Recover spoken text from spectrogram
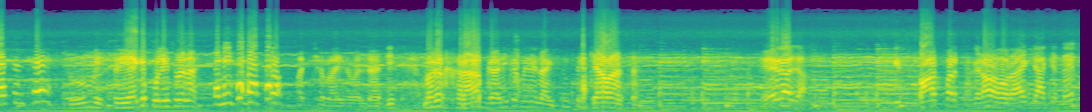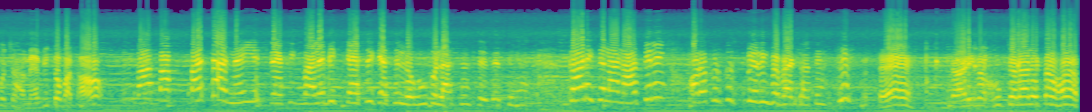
लाइसेंस है। तू मिस्त्री है कि पुलिस वाला? तमीज से बात करो। अच्छा भाई हवलदार जी मगर खराब गाड़ी का मेरे लाइसेंस से क्या वास्ता? ए राजा किस बात पर झगड़ा हो रहा है क्या कहते हैं? कुछ हमें भी तो बताओ। पापा पता नहीं ये ट्रैफ़िक वाले भी कैसे कैसे लोगों को लाइसेंस दे देते हैं। गाड़ी चलाना आती नहीं और को स्टीयरिंग पे बैठ जाते हैं। ए गाड़ी में खूब चला लेता हूँ। हाँ।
